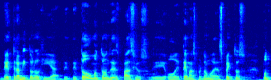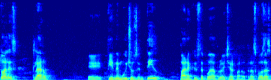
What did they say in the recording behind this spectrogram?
de tramitología, de, todo un montón de espacios eh, o de temas, perdón, o de aspectos puntuales, claro, eh, tiene mucho sentido. para que usted pueda aprovechar para otras cosas.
